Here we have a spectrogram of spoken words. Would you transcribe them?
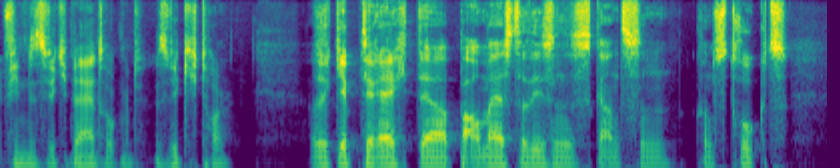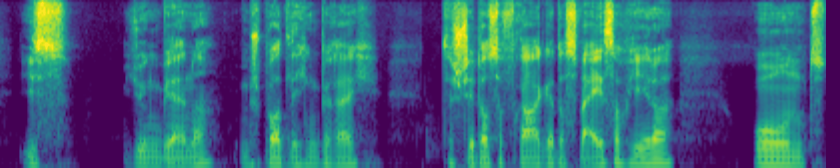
finde es wirklich beeindruckend. Das ist wirklich toll. Also ich gebe dir recht, der Baumeister dieses ganzen Konstrukts ist Jürgen Werner im sportlichen Bereich. Das steht außer Frage, das weiß auch jeder. Und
